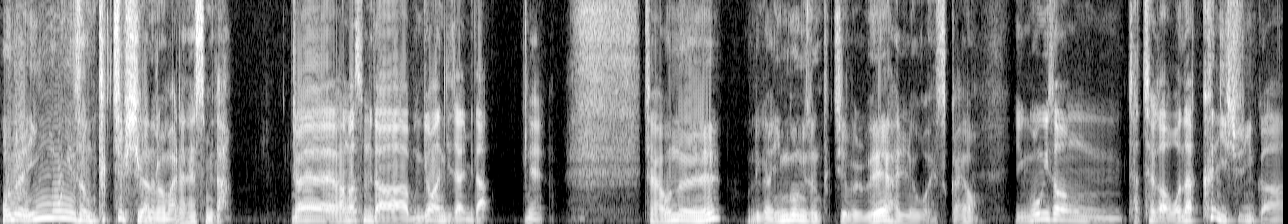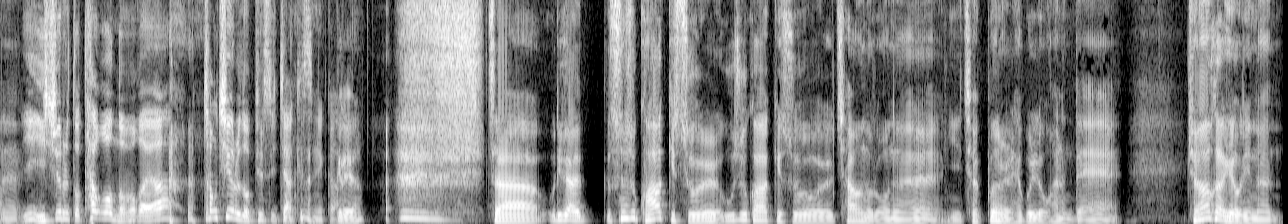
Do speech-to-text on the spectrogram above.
오늘은 인공위성 특집 시간으로 마련했습니다. 네, 반갑습니다. 문경환 기자입니다. 네. 자, 오늘 우리가 인공위성 특집을 왜 하려고 했을까요? 인공위성 자체가 워낙 큰 이슈니까 네. 이 이슈를 또 타고 넘어가야 청취율을 높일 수 있지 않겠습니까? 그래요? 자, 우리가 그 순수 과학기술, 우주과학기술 차원으로 오늘 이 접근을 해보려고 하는데 정확하게 우리는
